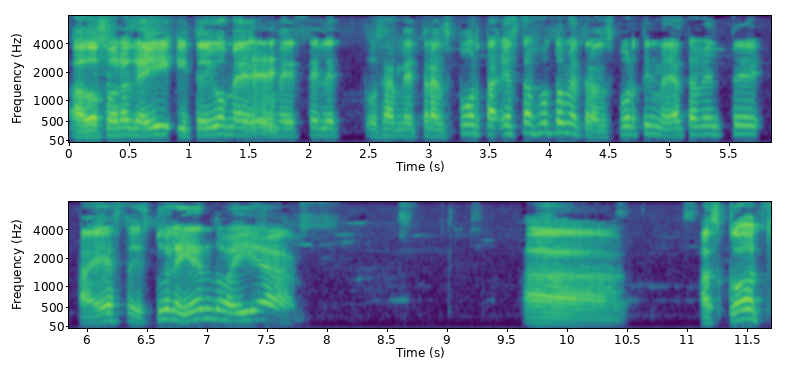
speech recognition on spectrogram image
A dos horas de ahí. Y te digo, me, me tele, o sea, me transporta, esta foto me transporta inmediatamente a esta. Y estuve leyendo ahí a, a, a Scott.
